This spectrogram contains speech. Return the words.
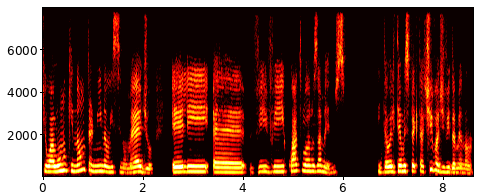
que o aluno que não termina o ensino médio, ele é, vive quatro anos a menos. Então, ele tem uma expectativa de vida menor,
